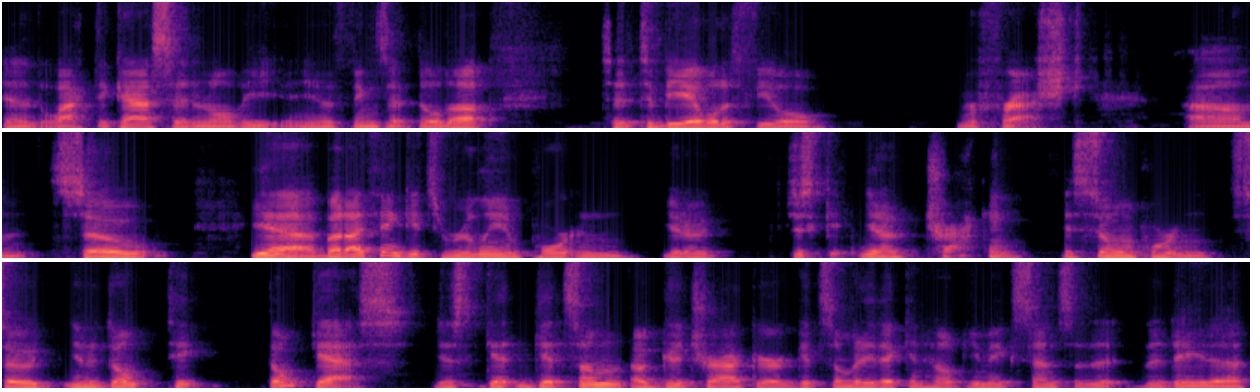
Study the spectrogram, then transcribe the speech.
And lactic acid and all the you know things that build up to, to be able to feel refreshed. Um, so yeah but i think it's really important you know just you know tracking is so important. So you know don't take don't guess just get get some a good tracker get somebody that can help you make sense of the, the data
